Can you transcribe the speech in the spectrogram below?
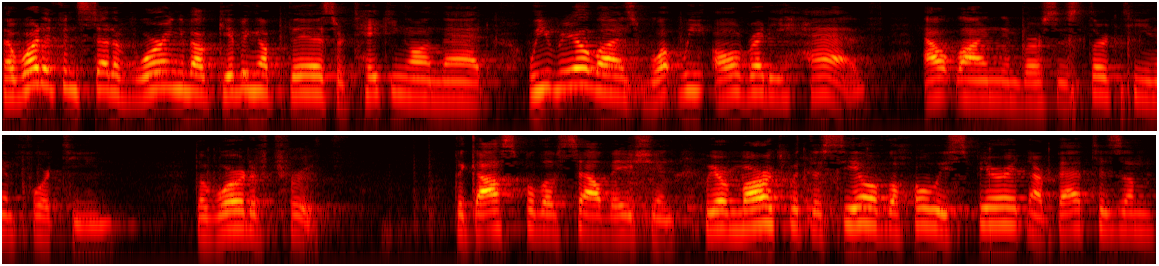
Now, what if instead of worrying about giving up this or taking on that, we realize what we already have outlined in verses 13 and 14 the word of truth, the gospel of salvation. We are marked with the seal of the Holy Spirit in our baptism,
